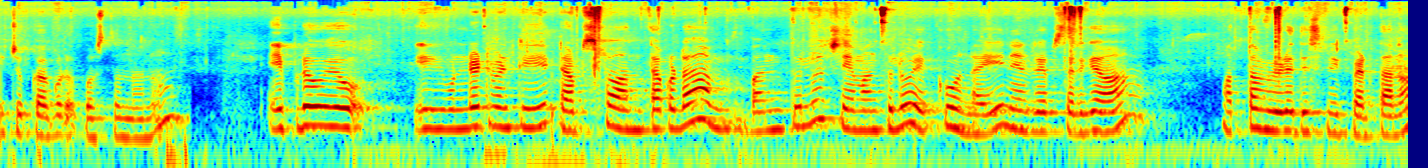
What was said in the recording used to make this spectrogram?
ఈ చుక్కా కూడా కోస్తున్నాను ఇప్పుడు ఈ ఉండేటువంటి టబ్స్లో అంతా కూడా బంతులు చేమంతులు ఎక్కువ ఉన్నాయి. నేను రేపు సరిగా మొత్తం వీడియో తీసి మీకు పెడతాను.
